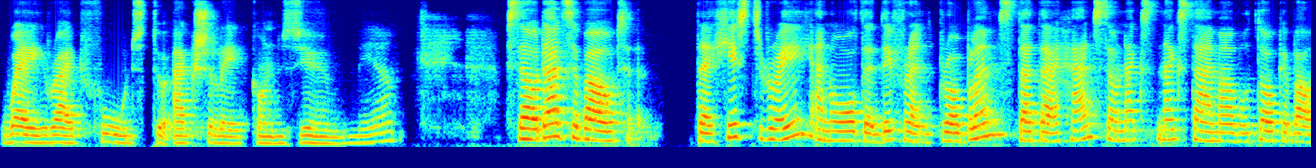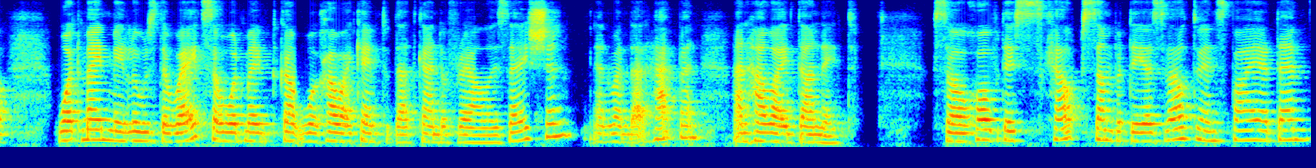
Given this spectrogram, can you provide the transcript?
way, right foods to actually consume. Yeah. So that's about the history and all the different problems that I had. So next next time I will talk about what made me lose the weight. So what made how I came to that kind of realization and when that happened and how I done it. So hope this helps somebody as well to inspire them.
